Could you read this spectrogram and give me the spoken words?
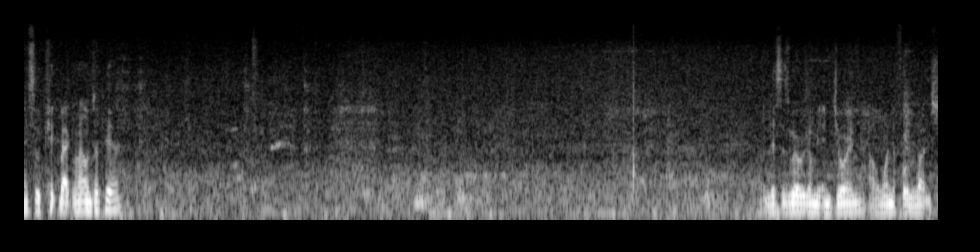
Nice little kickback lounge up here. And this is where we're gonna be enjoying our wonderful lunch.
